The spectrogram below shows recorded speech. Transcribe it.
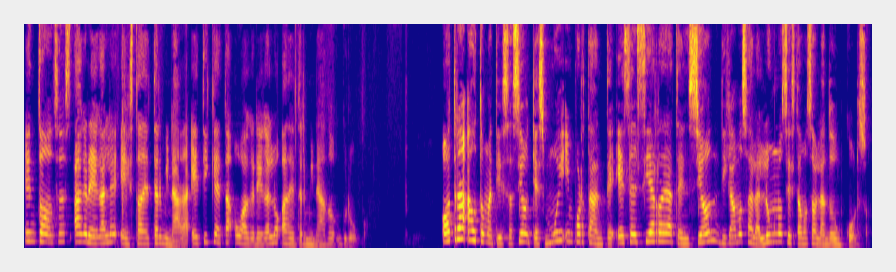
entonces agrégale esta determinada etiqueta o agrégalo a determinado grupo. Otra automatización que es muy importante es el cierre de atención, digamos, al alumno si estamos hablando de un curso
